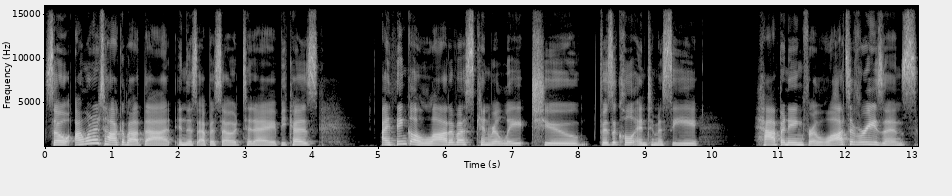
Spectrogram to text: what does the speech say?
So, I want to talk about that in this episode today because I think a lot of us can relate to physical intimacy happening for lots of reasons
